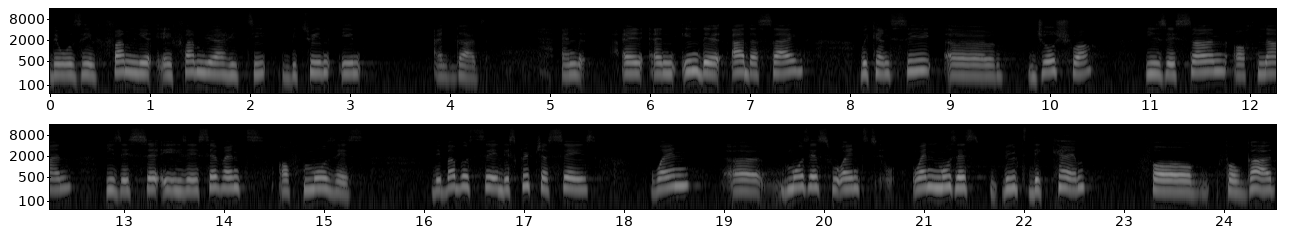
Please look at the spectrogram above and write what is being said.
there was a, family, a familiarity between him and God. And, and, and in the other side, we can see uh, Joshua. He's a son of Nun. He's a, he's a servant of Moses. The Bible says, the scripture says, when uh, Moses went, when Moses built the camp for, for God,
